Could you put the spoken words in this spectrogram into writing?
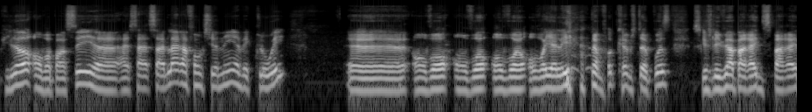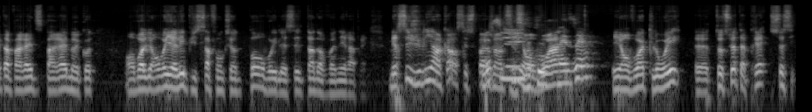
puis là, on va passer. ça, ça, a l'air à fonctionner avec Chloé. Euh, on, va, on, va, on, va, on va y aller comme je te pousse, parce que je l'ai vu apparaître, disparaître, apparaître, disparaître. Mais écoute, on va, on va y aller, puis si ça ne fonctionne pas, on va y laisser le temps de revenir après. Merci Julie encore, c'est super gentil. On voit, et on voit Chloé euh, tout de suite après ceci.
